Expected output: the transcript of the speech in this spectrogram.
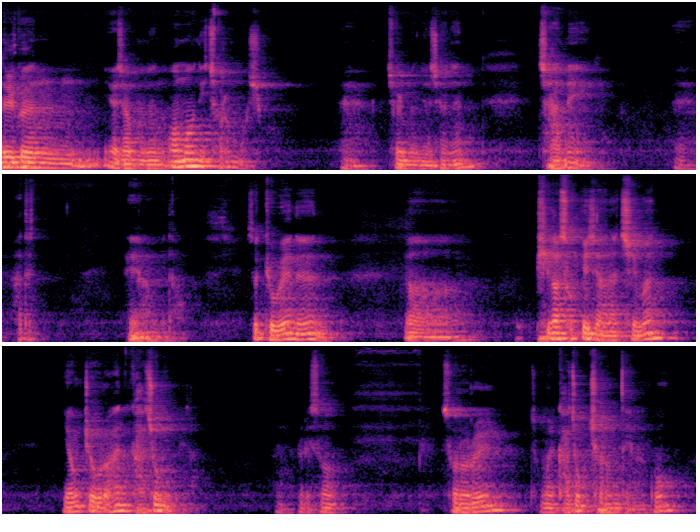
늙은 여자분은 어머니처럼 모시고 예, 젊은 여자는 자매에게 예, 하듯 해야 합니다. 그래서 교회는 어, 피가 섞이지 않았지만 영적으로 한 가족입니다. 예, 그래서 서로를 정말 가족처럼 대하고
